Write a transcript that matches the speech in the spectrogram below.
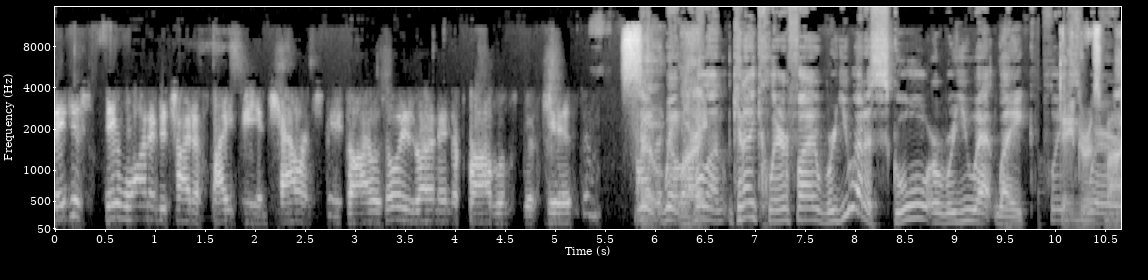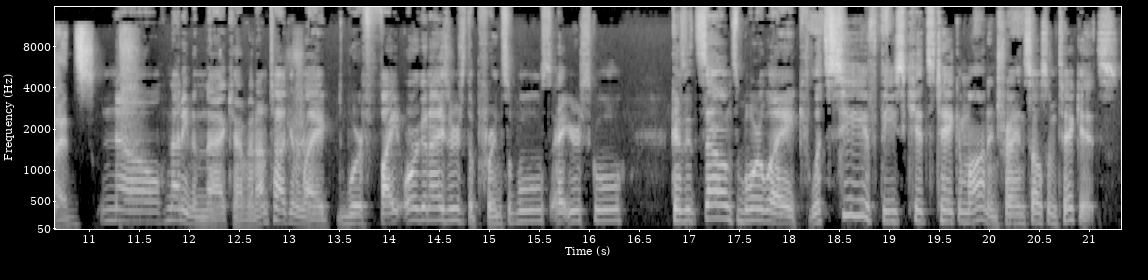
they just they wanted to try to fight me and challenge me. So I was always running into problems with kids. And so wait, wait, Mark, hold on. Can I clarify? Were you at a school or were you at like a place Dangerous where- minds. No, not even that, Kevin. I'm talking like were fight organizers the principals at your school? Because it sounds more like let's see if these kids take them on and try and sell some tickets.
